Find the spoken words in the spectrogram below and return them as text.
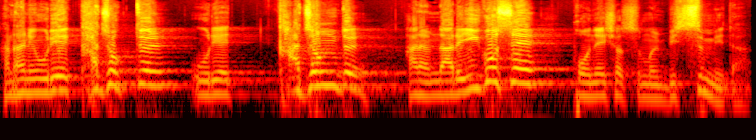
하나님 우리의 가족들, 우리의 가정들 하나님 나를 이곳에 보내셨음을 믿습니다.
